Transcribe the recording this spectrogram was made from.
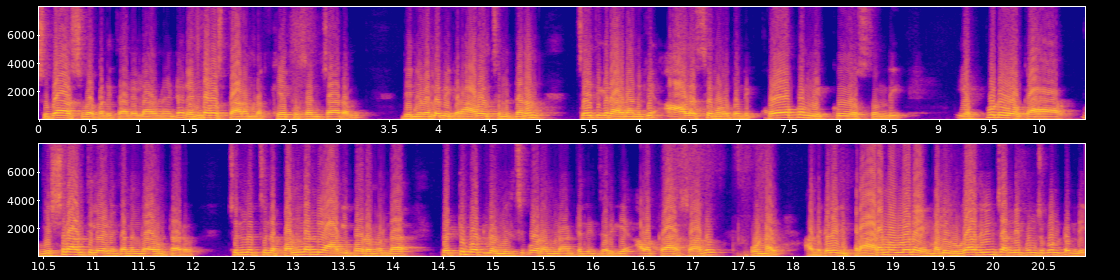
శుభాశుభ ఫలితాలు ఎలా ఉన్నాయంటే రెండవ స్థానంలో కేతు సంచారం. దీనివల్ల మీకు రావాల్సిన ధనం చేతికి రావడానికి ఆలస్యం అవుతుంది కోపం ఎక్కువ వస్తుంది. ఎప్పుడు ఒక విశ్రాంతి లేనితనంగా ఉంటారు. చిన్న చిన్న పనులన్నీ ఆగిపోవడం వల్ల పెట్టుబడులు నిలిచిపోవడం లాంటిది జరిగే అవకాశాలు ఉన్నాయి. అందుకని ఇది ప్రారంభంలోనే మళ్ళీ ఉగాది నుంచి అన్ని పుంజుకుంటుంది.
